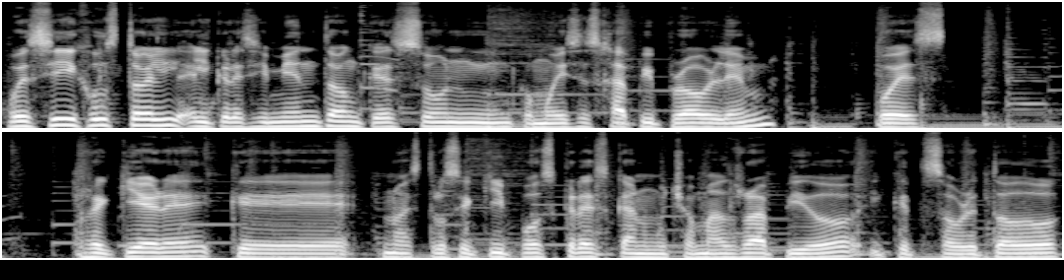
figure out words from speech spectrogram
Pues sí, justo el, el crecimiento, aunque es un, como dices, happy problem, pues requiere que nuestros equipos crezcan mucho más rápido y que sobre todo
